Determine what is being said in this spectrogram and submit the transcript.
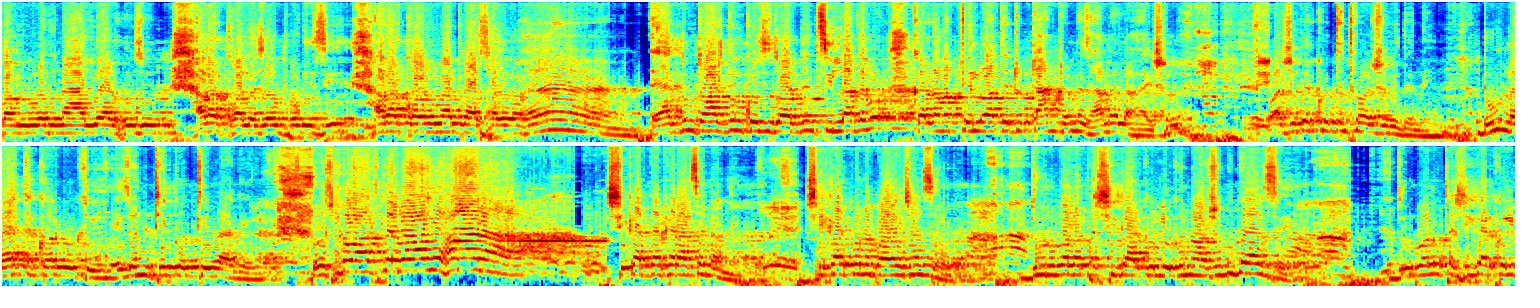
কমি বিরোধী না, আলিয়ার হুজুর। আবার কলেজেও পড়েছি, আবার কমি মাদ্রাসায়ও হ্যাঁ একদম দশ দিন কইছি, দশ দিন চিল্লা দেবো, কারণ আমার তেলোয়াতে একটু টান টানে ঝামেলা হয়, শুনে। অস্বীকার করতে তো অসুবিধা নেই। ভুল হয় তা করব কি এই জন্য ঠিক করতে হবে আগে। রসিকও আজকের বেড়ালে হয় না। শিকার দেখার আছে না শিকার কোনো বয়স আছে? দুর্বলতা স্বীকার করলে কোনো অসুবিধা আছে? দুর্বলতা স্বীকার করলে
